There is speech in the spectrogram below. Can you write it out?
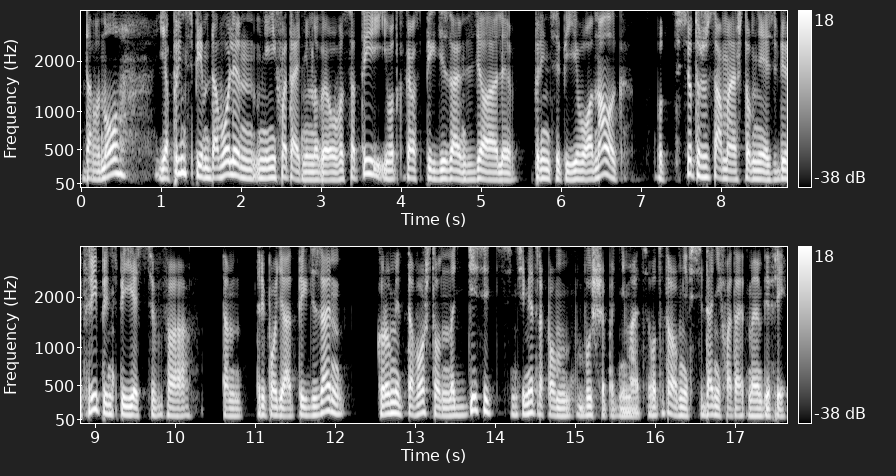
давно. Я, в принципе, им доволен. Мне не хватает немного его высоты. И вот как раз Peak Design сделали, в принципе, его аналог. Вот все то же самое, что у меня есть в Bifree, в принципе, есть в там, триподе от Peak Design. Кроме того, что он на 10 сантиметров, по-моему, выше поднимается. Вот этого мне всегда не хватает в моем бифри.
